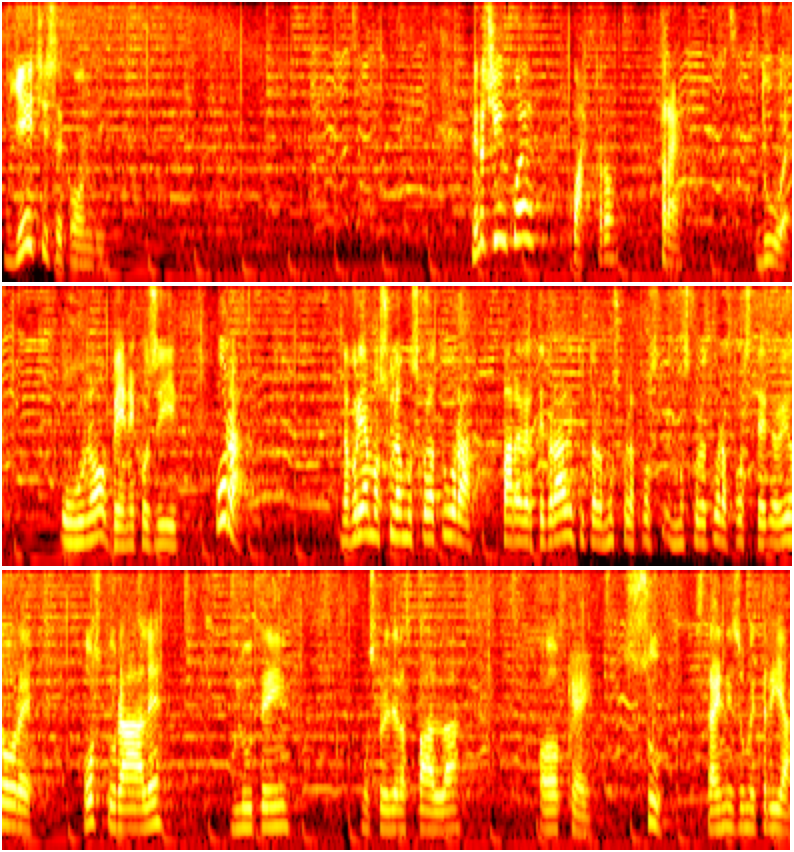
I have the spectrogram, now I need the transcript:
10 secondi. Meno 5, 4, 3, 2, 1, bene così. Ora lavoriamo sulla muscolatura paravertebrale, tutta la muscola post- muscolatura posteriore posturale, glutei, muscoli della spalla. Ok, su, stai in isometria,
